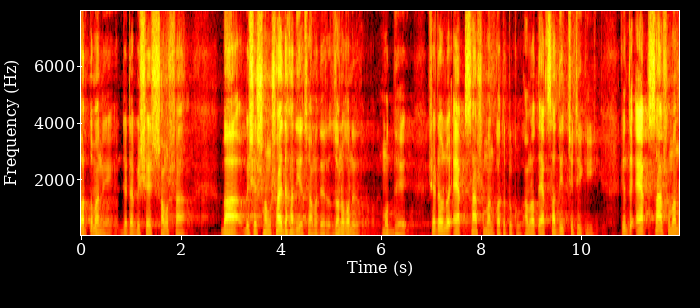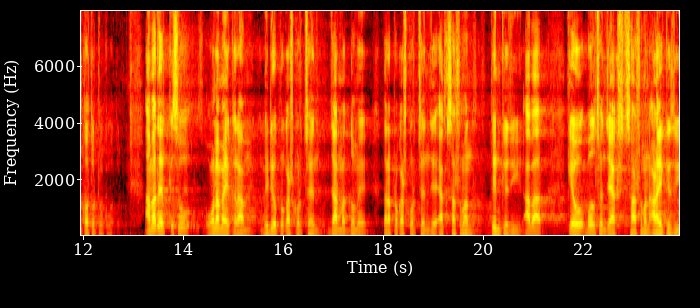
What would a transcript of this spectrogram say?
বর্তমানে যেটা বিশেষ সমস্যা বা বিশেষ সংশয় দেখা দিয়েছে আমাদের জনগণের মধ্যে, সেটা হলো এক সা সমান কতটুকু? আমরা তো এক সা দিচ্ছি ঠিকই, কিন্তু এক সা সমান কতটুকু? আমাদের কিছু ওলামা একরাম ভিডিও প্রকাশ করছেন, যার মাধ্যমে তারা প্রকাশ করছেন যে এক সা সমান তিন কেজি। আবার কেউ বলছেন যে এক সা সমান আড়াই কেজি,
